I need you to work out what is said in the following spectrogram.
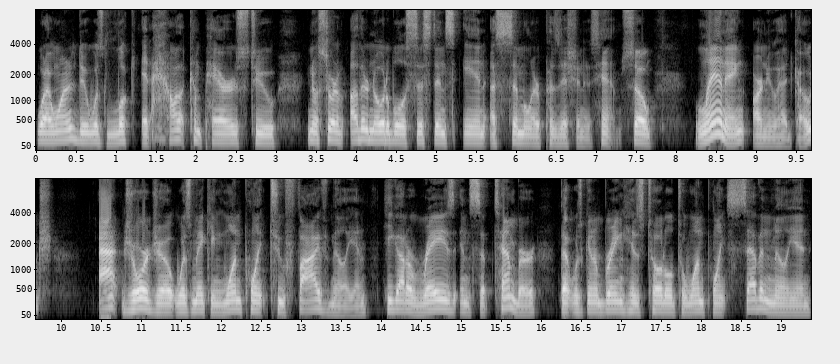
what I wanted to do was look at how it compares to, you know, sort of other notable assistants in a similar position as him. So, Lanning, our new head coach, at Georgia was making 1.25 million. He got a raise in September that was going to bring his total to 1.7 million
